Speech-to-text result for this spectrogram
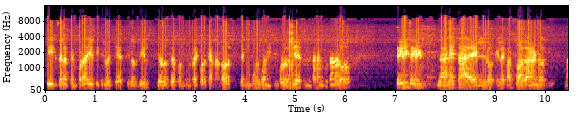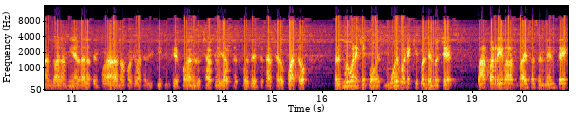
picks de la temporada, yo dije los Jets y los Bills, yo los veo con un récord ganador, tienen muy buen equipo los Jets, me están gustando. Triste, la neta, lo que le pasó a Darnold mandó a la mierda la temporada, ¿no? Porque va a ser difícil que puedan luchar playoffs después de empezar 0-4. Pero es muy buen equipo, es muy buen equipo el de los Jets. Va para arriba, va es ascendente.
